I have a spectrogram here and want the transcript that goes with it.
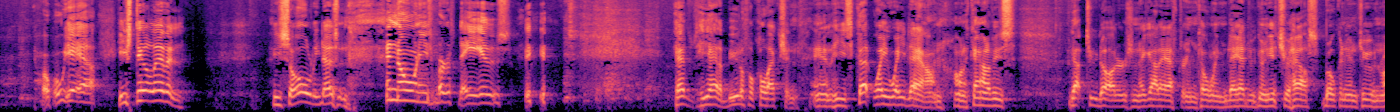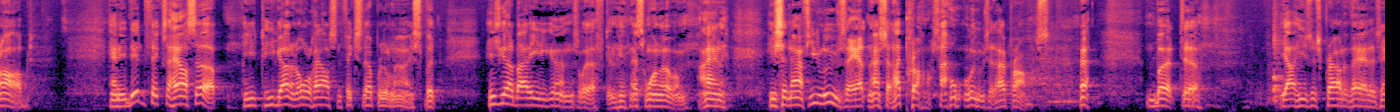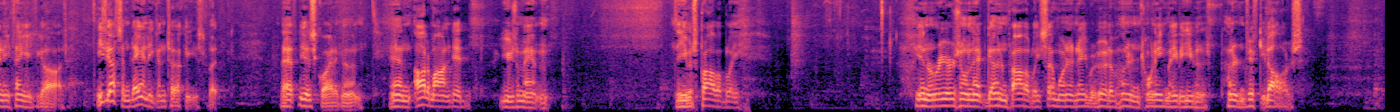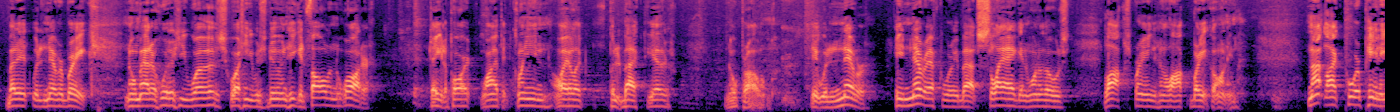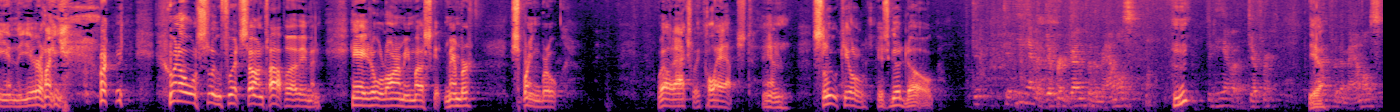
Oh, yeah, he's still living. He's so old he doesn't know when his birthday is. had, he had a beautiful collection, and he's cut way, way down on account of his. Got two daughters, and they got after him, told him, Dad, you're going to get your house broken into and robbed. And he did fix the house up. He, he got an old house and fixed it up real nice, but he's got about 80 guns left, and that's one of them. I, he said, Now, if you lose that, and I said, I promise, I won't lose it, I promise. but, uh, yeah, he's as proud of that as anything he's got. He's got some dandy Kentuckys, but that is quite a gun. And Audubon did use a Manton. He was probably in arrears on that gun, probably somewhere in the neighborhood of 120, maybe even 150 dollars. But it would never break. No matter where he was, what he was doing, he could fall in the water, take it apart, wipe it clean, oil it, put it back together, no problem. It would never, he'd never have to worry about slag one of those lock springs and a lock break on him. Not like poor Penny in the yearling. when old Slewfoot's on top of him and he had his old army musket, remember? Spring broke. Well, it actually collapsed, and Slew killed his good dog. Did, did he have a different gun for the mammals? Hmm? Did he have a different Yeah. gun for the mammals?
